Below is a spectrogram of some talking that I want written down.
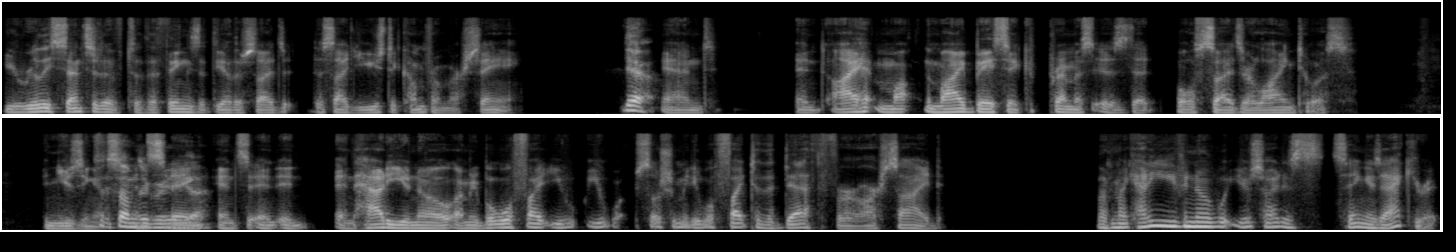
you're really sensitive to the things that the other side, the side you used to come from, are saying. Yeah, and and I my, my basic premise is that both sides are lying to us and using to it some and degree. saying, yeah, and, and and and how do you know? I mean, but we'll fight you. You social media, we'll fight to the death for our side. But I'm like, how do you even know what your side is saying is accurate?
